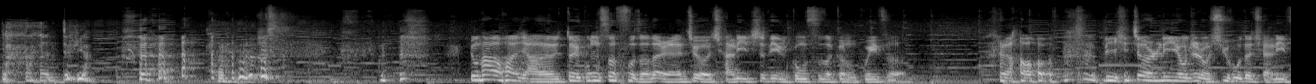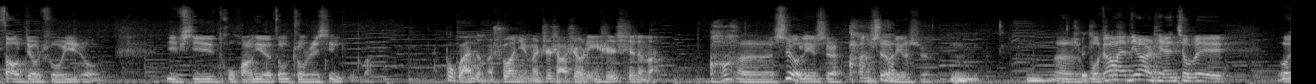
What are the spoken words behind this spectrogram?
对呀，用他的话讲，对公司负责的人就有权利制定公司的各种规则，然后利就是利用这种虚无的权利，造就出一种一批土皇帝的忠忠实信徒吧。不管怎么说，你们至少是有零食吃的嘛。啊，呃，是有零食啊，是有零食。嗯嗯嗯，我刚来第二天就被，我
